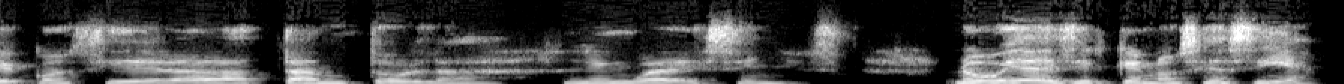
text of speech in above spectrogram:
que considerara tanto la lengua de señas. No voy a decir que no se hacía.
